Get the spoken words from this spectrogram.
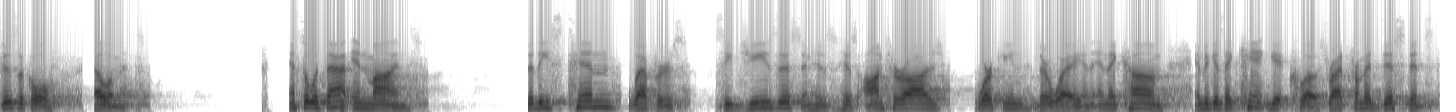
physical element. And so, with that in mind, that these 10 lepers see Jesus and his, his entourage working their way, and, and they come, and because they can't get close, right, from a distance,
